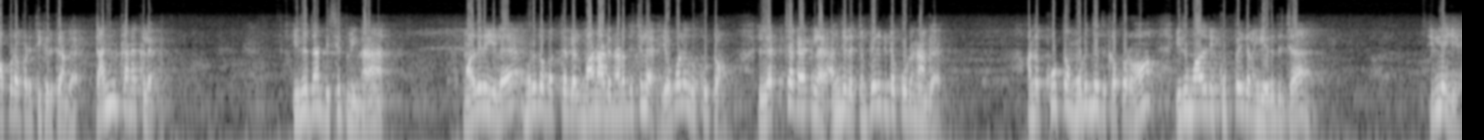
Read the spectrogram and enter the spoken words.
அப்புறப்படுத்திக்கிருக்காங்க. டன் கணக்கில். இதுதான் டிசிப்ளினா மதுரையில் முருக பக்தர்கள் மாநாடு நடந்துச்சுல? எவ்வளவு கூட்டம்? லட்சக்கணக்கில் அஞ்சு லட்சம் பேர்கிட்ட கூடுனாங்க. அந்த கூட்டம் முடிஞ்சதுக்கப்புறம் இது மாதிரி குப்பைகள் அங்கே இருந்துச்சா? இல்லையே.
